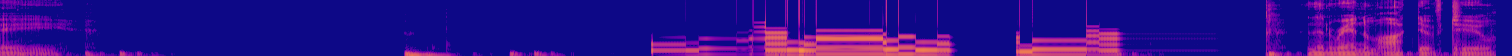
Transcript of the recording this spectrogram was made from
a and then random octave too.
